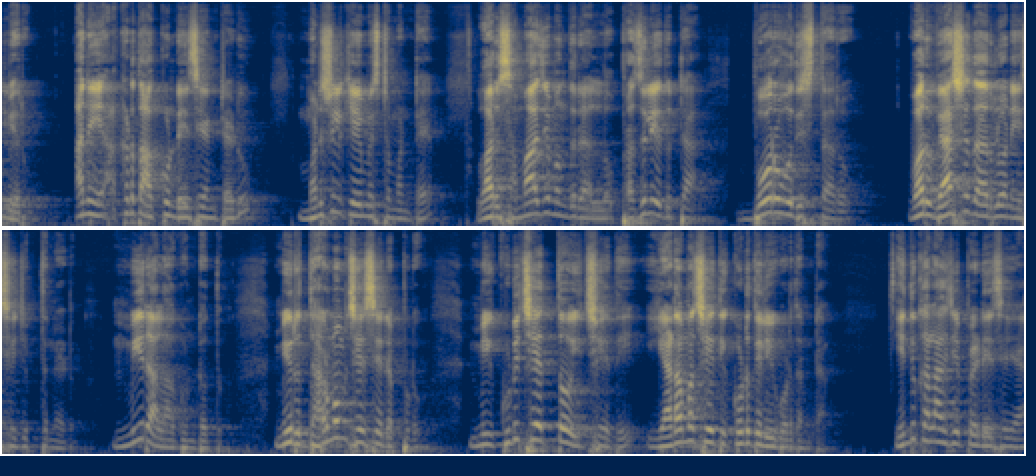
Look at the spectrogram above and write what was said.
మీరు. అని అక్కడతో అక్కుండా వేసి అంటాడు మనుషులకి ఏమి ఇష్టం అంటే వారు సమాజ మందిరాల్లో ప్రజలు ఎదుట బోర ఉదిస్తారు వారు వేషధారులు అనేసి చెప్తున్నాడు. మీరు అలాగుండొద్దు. మీరు ధర్మం చేసేటప్పుడు మీ కుడి చేత్తో ఇచ్చేది ఎడమ చేతి కొడు తెలియకూడదంట. ఎందుకు అలాగ చెప్పాడు ఏసయ్య?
